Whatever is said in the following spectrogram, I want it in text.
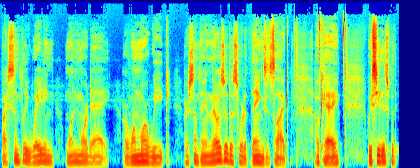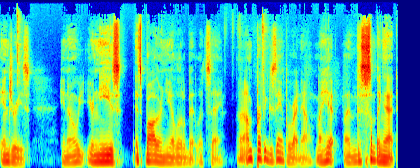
by simply waiting one more day or one more week or something. And those are the sort of things it's like, okay, we see this with injuries. You know, your knees, it's bothering you a little bit, let's say. Uh, I'm a perfect example right now. My hip. And this is something that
